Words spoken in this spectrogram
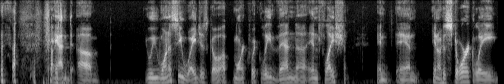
And um, we want to see wages go up more quickly than uh, inflation, and and you know historically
